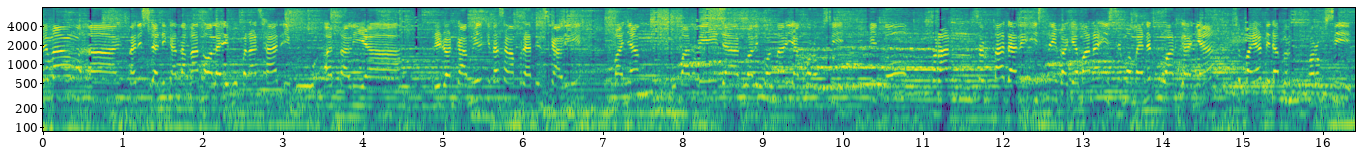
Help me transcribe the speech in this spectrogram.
Memang uh, tadi sudah dikatakan oleh Ibu Penasehat, Ibu Atalia Ridwan Kamil, kita sangat prihatin sekali banyak bupati dan wali kota yang korupsi. Itu peran serta dari istri bagaimana istri memanage keluarganya supaya tidak berkorupsi.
